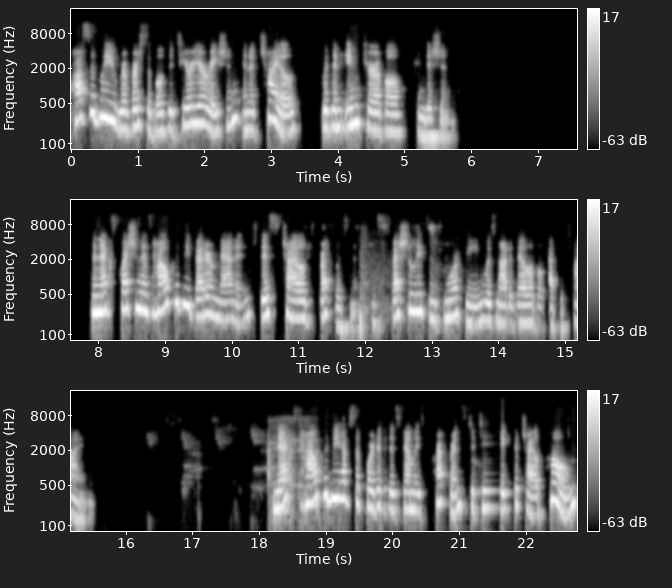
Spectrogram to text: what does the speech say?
possibly reversible deterioration in a child with an incurable condition? The next question is how could we better manage this child's breathlessness, especially since morphine was not available at the time? Next, how could we have supported this family's preference to take the child home,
